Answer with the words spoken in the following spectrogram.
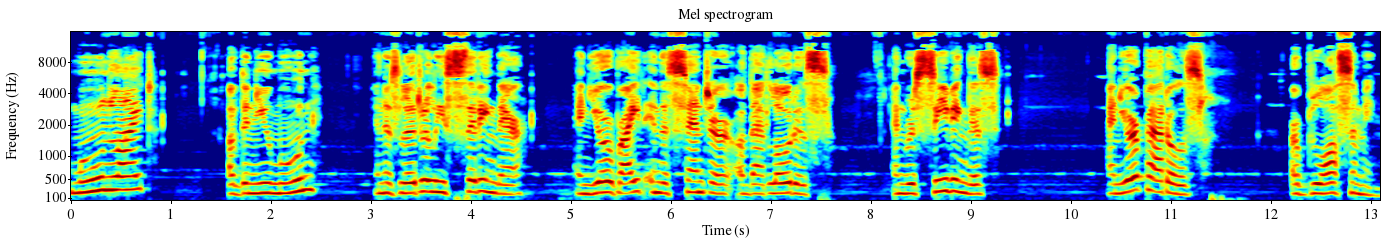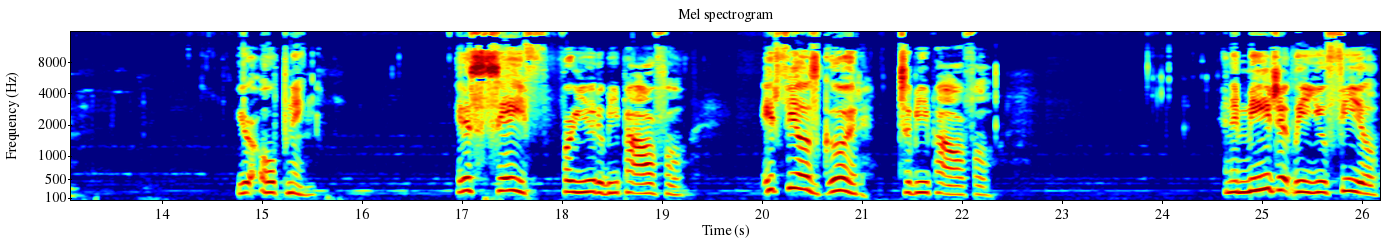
moonlight of the new moon, and is literally sitting there And you're right in the center of that lotus and receiving this, and your petals are blossoming. You're opening. It is safe for you to be powerful. It feels good to be powerful. And immediately you feel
